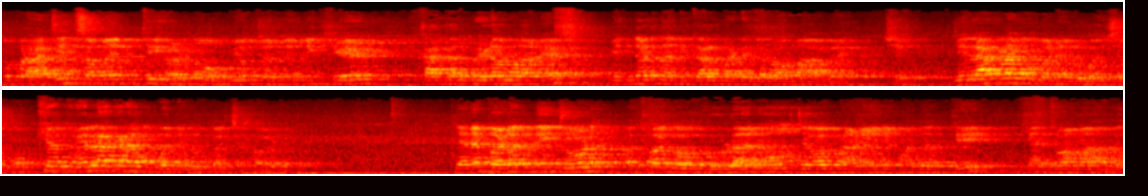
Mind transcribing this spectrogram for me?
તો પ્રાચીન સમયથી હળનો ઉપયોગ જમીનની ખેડ ખાતર મેળવવા અને ઈંધણના નિકાલ માટે કરવામાં આવે છે. જે લાકડાનું બનેલું હોય છે, મુખ્યત્વે લાકડાનું બનેલું હોય છે હળ. તેને બળદની જોડ અથવા તો ઘોડાનો નો જેવા પ્રાણીઓની મદદથી ખેંચવામાં આવે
